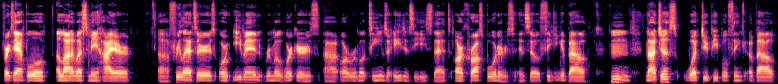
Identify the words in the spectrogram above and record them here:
for example, a lot of us may hire uh, freelancers or even remote workers uh, or remote teams or agencies that are cross borders. And so thinking about hmm, not just what do people think about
